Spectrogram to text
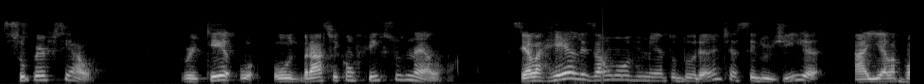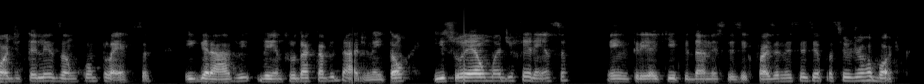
superficial porque o, os braços ficam fixos nela. Se ela realizar um movimento durante a cirurgia, aí ela pode ter lesão complexa e grave dentro da cavidade, né? Então, isso é uma diferença entre a equipe da anestesia que faz anestesia para cirurgia robótica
